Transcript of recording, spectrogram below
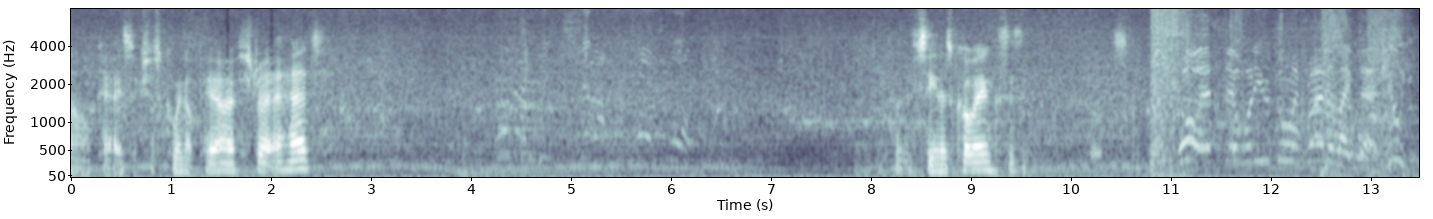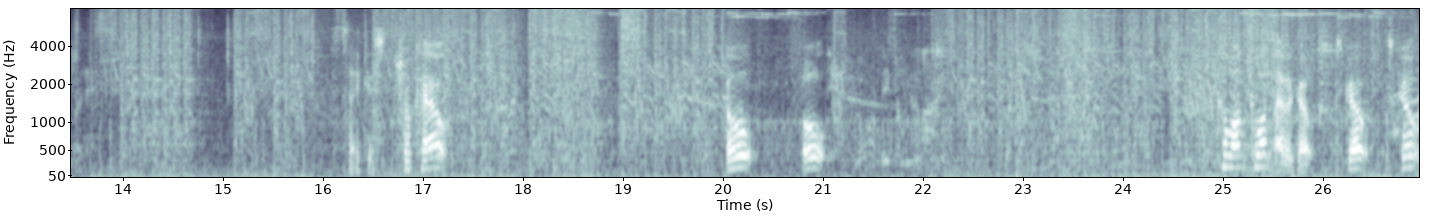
Okay, so it's just going up here straight ahead. They've seen us coming. This is-. Let's take this truck out. Oh, oh. Come on, come on, there we go. Let's go, let's go.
